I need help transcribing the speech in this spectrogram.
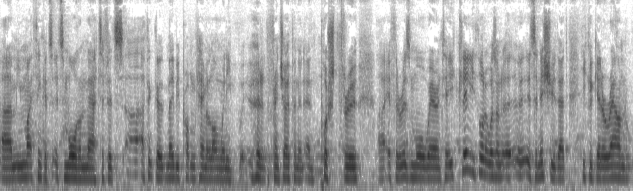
Um, you might think it's it's more than that. If it's, I think the maybe problem came along when he hurt at the French Open and, and pushed through. Uh, if there is more wear and tear, he clearly thought it was an, uh, it's an issue that he could get around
